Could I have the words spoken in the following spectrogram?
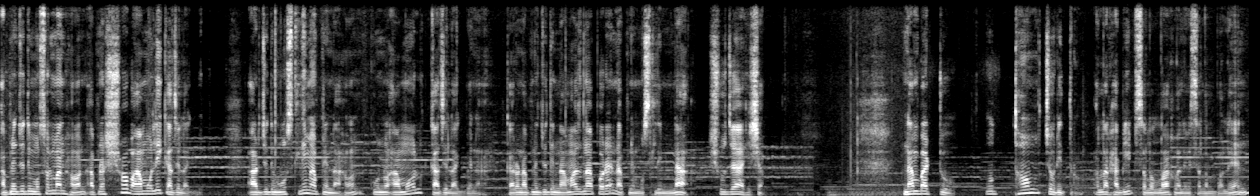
আপনি যদি মুসলমান হন, আপনার সব আমলেই কাজে লাগবে। আর যদি মুসলিম আপনি না হন, কোনো আমল কাজে লাগবে না। কারণ আপনি যদি নামাজ না পড়েন, আপনি মুসলিম না। সুজা হিসাব। নাম্বার টু, উত্তম চরিত্র। আল্লাহর হাবিব সাল্লাহ আলাইসাল্লাম বলেন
